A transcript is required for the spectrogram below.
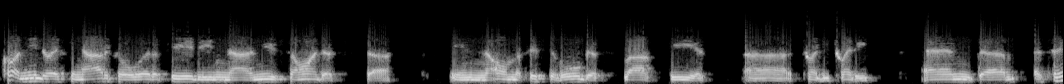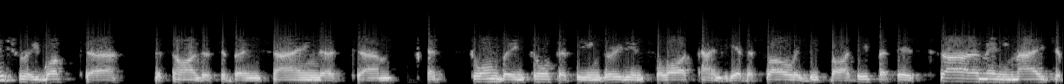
quite an interesting article that appeared in uh, New Scientist uh, in on the fifth of August last year, uh, 2020, and um, essentially what uh, the scientists have been saying that um, it's long been thought that the ingredients for life came together slowly, bit by bit, but there's so many major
